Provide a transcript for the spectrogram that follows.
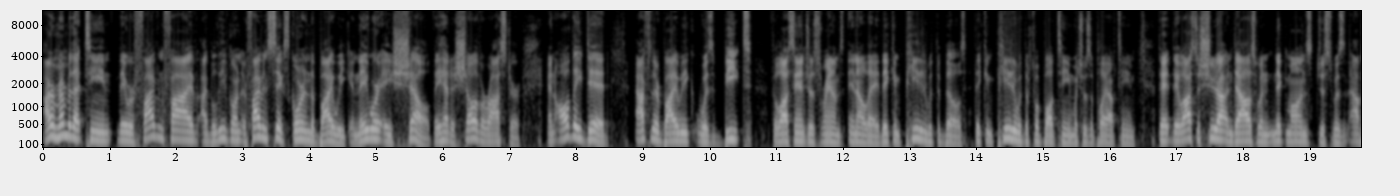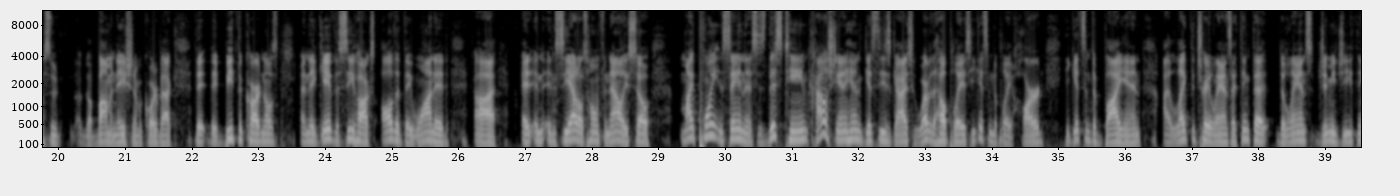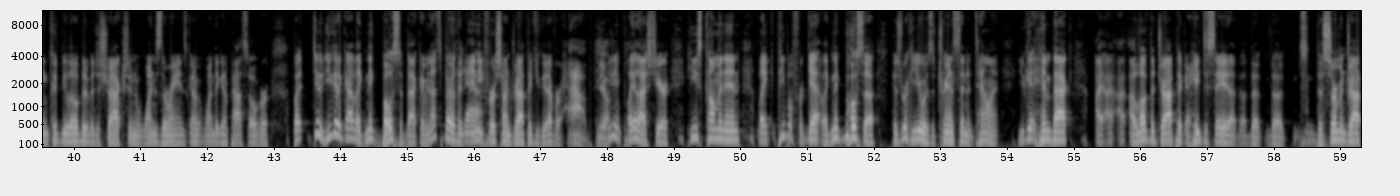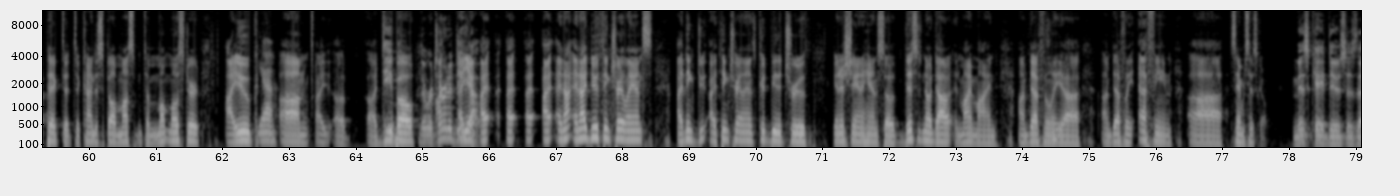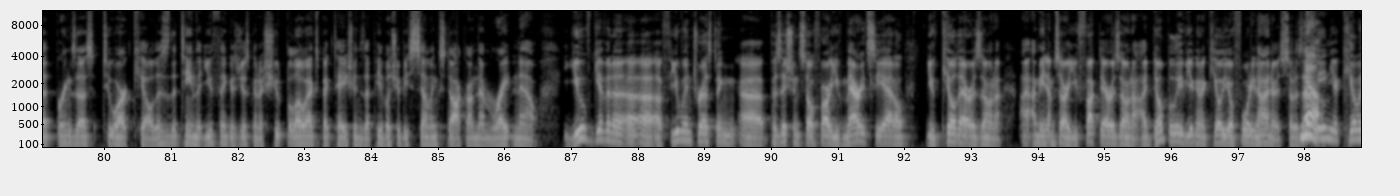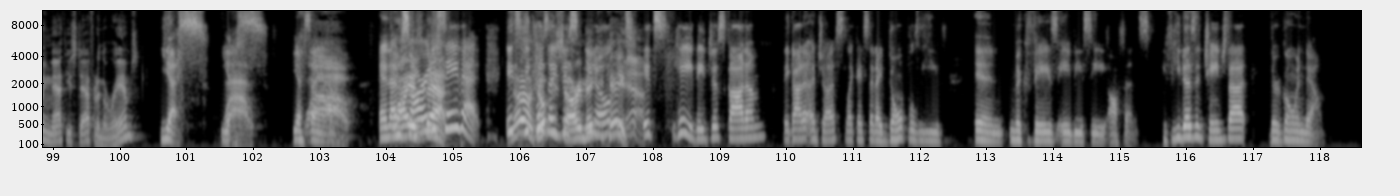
I remember that team. They were five and five, I believe, going or five and six going in the bye week, and they were a shell. They had a shell of a roster, and all they did after their bye week was beat the Los Angeles Rams in LA. They competed with the Bills. They competed with the football team, which was a playoff team. They they lost a shootout in Dallas when Nick Mullens just was an absolute abomination of a quarterback. They they beat the Cardinals and they gave the Seahawks all that they wanted. Uh, in, in Seattle's home finale. So my point in saying this is this team, Kyle Shanahan gets these guys, whoever the hell plays, he gets them to play hard. He gets them to buy in. I like the Trey Lance. I think that the Lance Jimmy G thing could be a little bit of a distraction. When's the rain's gonna when they gonna pass over? But dude, you get a guy like Nick Bosa back. I mean, that's better than yeah. any first round draft pick you could ever have. Yeah. He didn't play last year. He's coming in like people forget. Like Nick Bosa, his rookie year was a transcendent talent. You get him back. I, I, I love the draft pick. I hate to say it, the the the, the Sermon draft pick to, to kind of spell Mus, to Mostert, Aiyuk, yeah, um, I, uh, uh, Deebo, the return of Deebo. I, yeah, I, I, I, I, and I and I do think Trey Lance. I think do, I think Trey Lance could be the truth in a Shanahan. So this is no doubt in my mind. I'm definitely uh, I'm definitely effing uh, San Francisco. Ms. K Deuces, that brings us to our kill. This is the team that you think is just going to shoot below expectations, that people should be selling stock on them right now. You've given a, a, a few interesting uh, positions so far. You've married Seattle. You've killed Arizona. I, I, mean, I'm sorry, you fucked Arizona. I don't believe you're going to kill your 49ers. So does that no. mean you're killing Matthew Stafford and the Rams? Yes. Wow. Yes. Yes, wow. I am. And I'm Why sorry to say that. It's no, no, because I just, sorry. Make you know, your case. It's, it's hey, they just got him. They got to adjust. Like I said, I don't believe in McVay's ABC offense. If he doesn't change that, they're going down.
